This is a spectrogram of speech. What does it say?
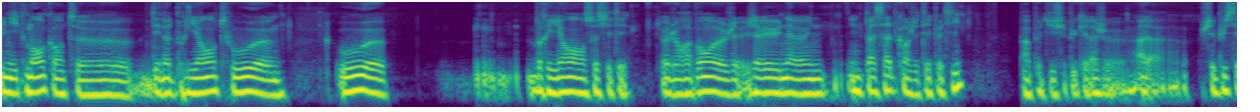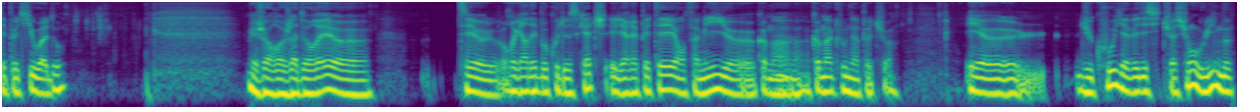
uniquement quand des notes brillantes ou, ou euh, brillant en société. Tu vois, genre avant, euh, j'avais une, une, une passade quand j'étais petit. Enfin, petit, je sais plus quel âge. euh, ah, je sais plus si c'est petit ou ado. Mais genre, j'adorais euh, euh, regarder beaucoup de sketchs et les répéter en famille euh, comme, un, comme un clown un peu, tu vois. Et euh, du coup, il y avait des situations où lui, me,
